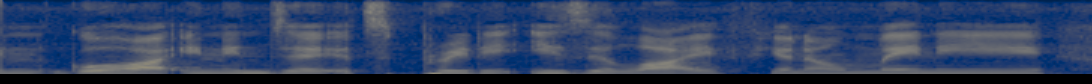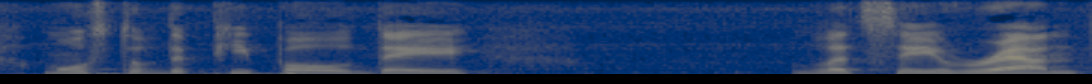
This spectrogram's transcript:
in goa in india it's pretty easy life you know. Many most of the people they let's say rent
